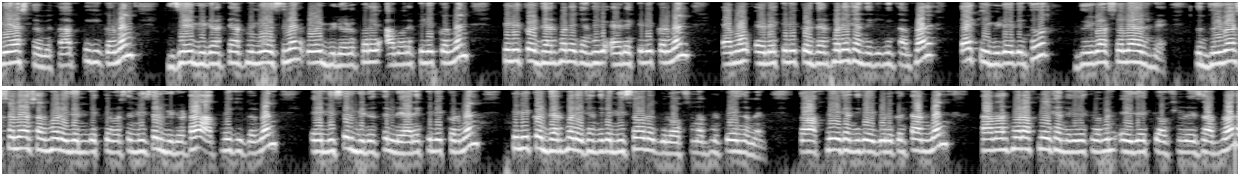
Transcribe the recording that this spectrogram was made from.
নিয়ে আসতে হবে। তো আপনি কি করবেন? যে ভিডিওটা আপনি নিয়েছিলেন, ওই ভিডিওর উপরে আবার ক্লিক করবেন। ক্লিক করে দেওয়ার পরে এখান থেকে অ্যাডে ক্লিক করবেন এবং অ্যাডে ক্লিক করে দেওয়ার পরে এখান থেকে কিন্তু আপনার একই ভিডিও কিন্তু দুইবার চলে আসবে। তো দুইবার চলে আসার পর এই যে দেখতে পাচ্ছেন, নিচের ভিডিওটা আপনি কি করবেন? এই নিচের ভিডিওতে লেয়ারে ক্লিক করবেন। ক্লিক করে দেওয়ার পর এখান থেকে নিচে অনেকগুলো অপশন আপনি পেয়ে যাবেন। তো আপনি এখান থেকে এগুলোকে টানবেন টানার পর আপনি এখান থেকে দেখতে পাবেন, এই যে একটি অপশন রয়েছে আপনার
